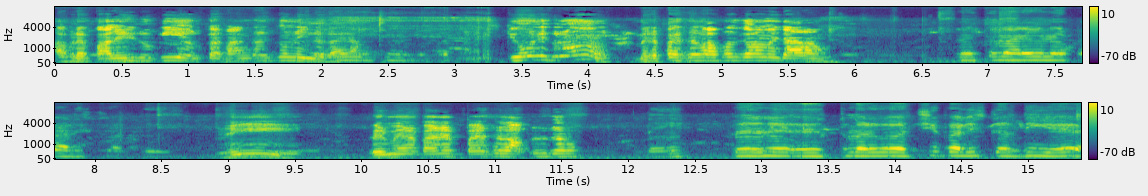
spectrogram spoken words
आपने पालिश तो की है उसका टांका क्यों नहीं लगाया? क्यों निकलो? मेरे पैसे वापस करो मैं जा रहा हूँ। तुम्हारे नहीं पालिश नहीं फिर मेरे पैसे पैसे वापस करो। मैंने तुम्हारे को अच्छी पालिश कर दी है।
